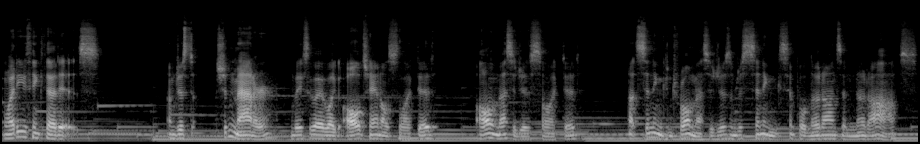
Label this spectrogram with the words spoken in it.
Why do you think that is? I'm just, shouldn't matter. Basically I have like all channels selected, all messages selected. not sending control messages, I'm just sending simple note ons and note offs.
